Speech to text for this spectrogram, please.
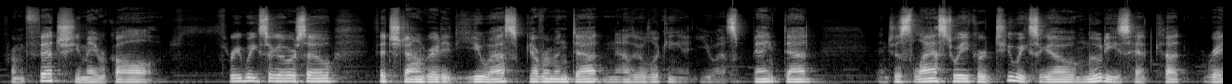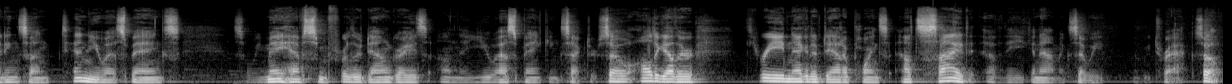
from Fitch. You may recall three weeks ago or so, Fitch downgraded U.S. government debt. Now they're looking at U.S. bank debt. And just last week or two weeks ago, Moody's had cut ratings on 10 U.S. banks. So we may have some further downgrades on the U.S. banking sector. So, altogether, three negative data points outside of the economics that we, that we track. So,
